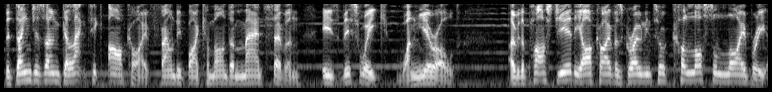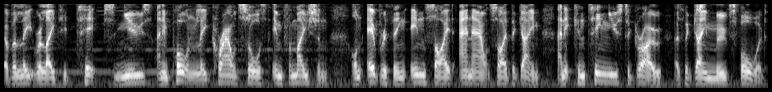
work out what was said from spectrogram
the Danger Zone Galactic Archive founded by Commander Mad7 is this week one year old. Over the past year the archive has grown into a colossal library of Elite related tips, news and importantly crowdsourced information on everything inside and outside the game and it continues to grow as the game moves forward.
